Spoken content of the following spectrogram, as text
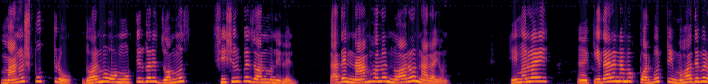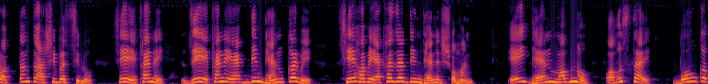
মানসপুত্র ধর্ম ও মূর্তির ঘরে যমজ শিশুরূপে জন্ম নিলেন। তাদের নাম হলো নর ও নারায়ণ। হিমালয় কেদারা নামক পর্বতটি মহাদেবের অত্যন্ত আশীর্বাদ ছিল। সে এখানে, যে এখানে একদিন ধ্যান করবে, সে হবে এক হাজার দিন ধ্যানের সমান। এই ধ্যানমগ্ন অবস্থায় বহুকাল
